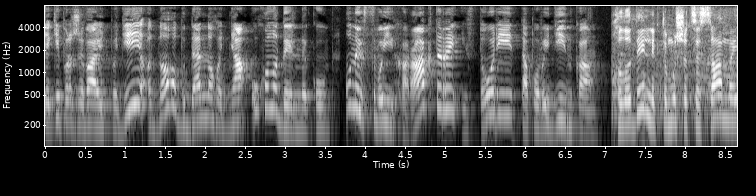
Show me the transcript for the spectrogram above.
Які проживають події одного буденного дня у холодильнику. У них свої характери, історії та поведінка. Холодильник, тому що це самий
